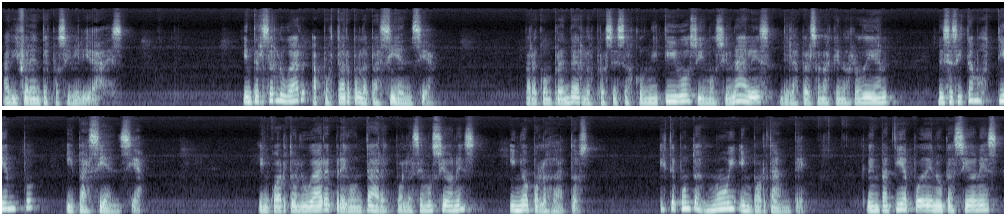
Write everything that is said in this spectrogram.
a diferentes posibilidades. En tercer lugar, apostar por la paciencia. Para comprender los procesos cognitivos y emocionales de las personas que nos rodean, necesitamos tiempo y paciencia. En cuarto lugar, preguntar por las emociones y no por los datos. Este punto es muy importante. La empatía puede en ocasiones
